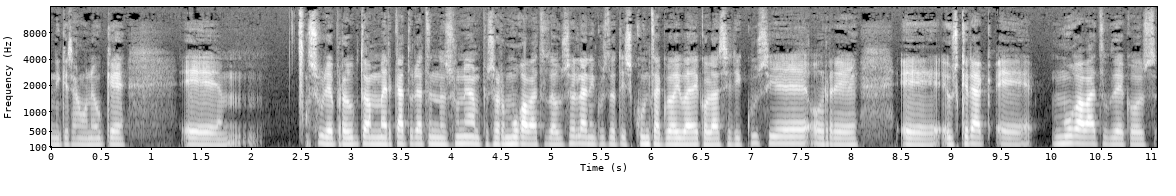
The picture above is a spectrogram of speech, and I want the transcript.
nik esango neuke e, zure produktuan merkaturatzen dozunean, pues hor muga batzu dauzela, nik uste dut hizkuntzak bai badeko laser ikusie, horre e, euskerak e, muga batzuk dekoz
